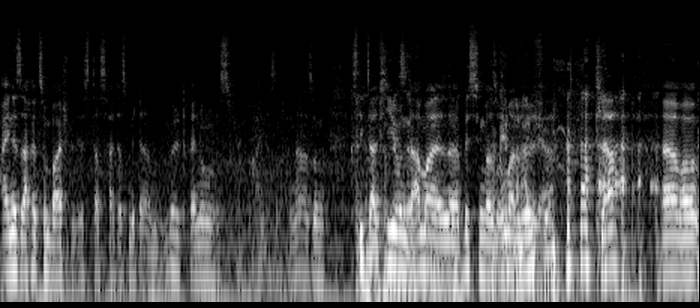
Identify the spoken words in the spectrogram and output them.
eine Sache zum Beispiel ist, dass halt das mit der Mülltrennung ist vielleicht eine Sache. Ne? Also es liegt halt hier und da mal ein bisschen was rum an Müll. Ja. Klar, ähm, aber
